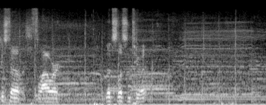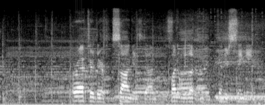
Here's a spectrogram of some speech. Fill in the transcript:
Just a flower. Let's listen to it. Or after their song is done. Why don't we let them finish singing?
